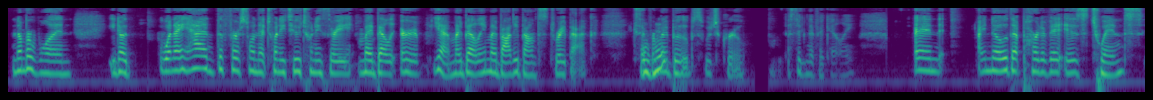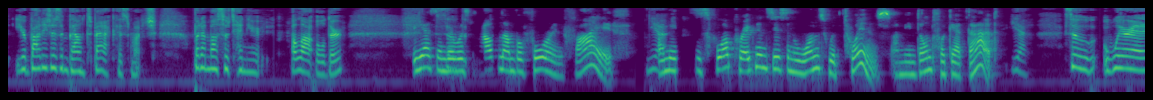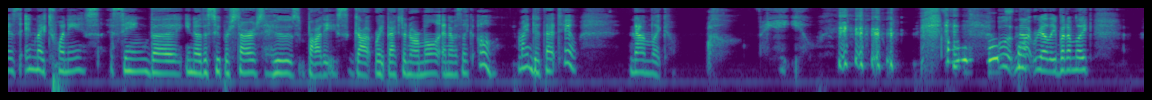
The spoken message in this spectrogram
number one, you know, when I had the first one at 22, 23, my belly, or yeah, my belly, my body bounced right back, except for Mhm. my boobs, which grew significantly. And I know that part of it is twins. Your body doesn't bounce back as much, but I'm also 10 years, a lot older. Yes, and So there was child number four and five. Yeah. I mean, this is four pregnancies and ones with twins. I mean, don't forget that. Yeah. So whereas in my twenties, seeing the, you know, the superstars whose bodies got right back to normal and I was like, oh, mine did that too. Now I'm like, oh, I hate you. well, not really, but I'm like,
